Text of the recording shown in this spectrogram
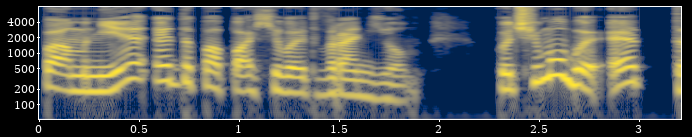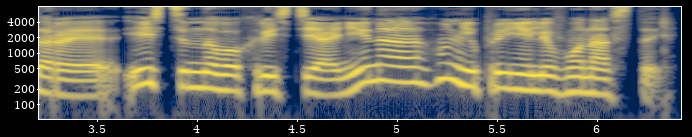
по мне, это попахивает враньем. Почему бы Эттере, истинного христианина, не приняли в монастырь?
